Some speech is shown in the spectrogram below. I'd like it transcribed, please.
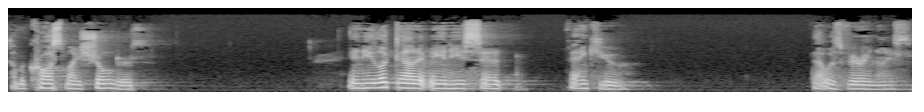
come across my shoulders. And he looked down at me and he said, Thank you. That was very nice.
